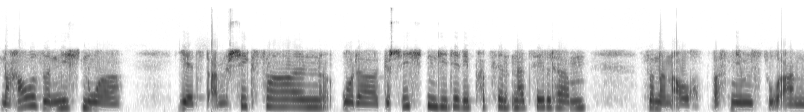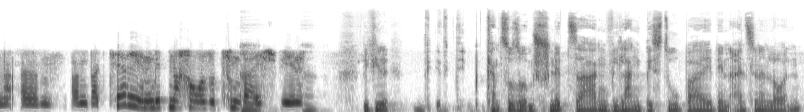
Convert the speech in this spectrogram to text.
nach Hause, nicht nur jetzt an Schicksalen oder Geschichten, die dir die Patienten erzählt haben, sondern auch, was nimmst du an, ähm, an Bakterien mit nach Hause zum ja, Beispiel. Ja. Wie viel, kannst du so im Schnitt sagen, wie lang bist du bei den einzelnen Leuten?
